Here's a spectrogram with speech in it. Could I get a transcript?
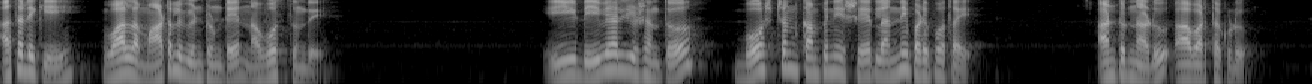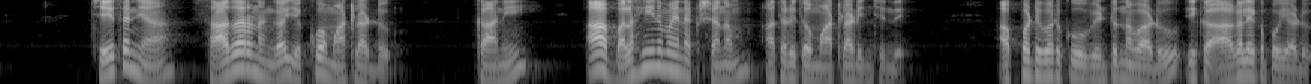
అతడికి వాళ్ళ మాటలు వింటుంటే నవ్వొస్తుంది. ఈ డీవాల్యూషన్తో బోస్టన్ కంపెనీ షేర్లన్నీ పడిపోతాయి. అంటున్నాడు ఆ వర్తకుడు. చైతన్య సాధారణంగా ఎక్కువ మాట్లాడ్డు. కానీ ఆ బలహీనమైన క్షణం అతడితో మాట్లాడించింది. అప్పటి వరకు వింటున్నవాడు ఇక ఆగలేకపోయాడు.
